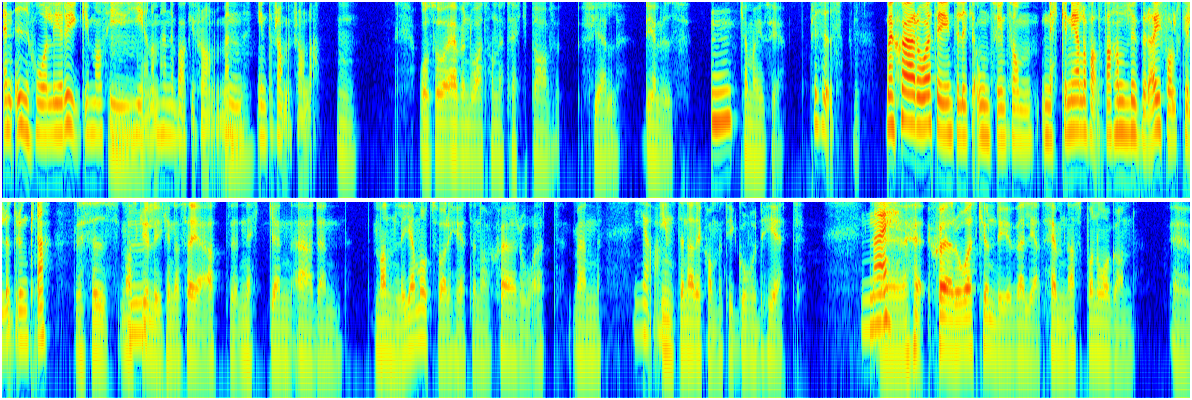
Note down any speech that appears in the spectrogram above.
en ihålig rygg. Man ser ju Mm. igenom henne bakifrån men Mm. inte framifrån då. Mm. Och så även då att hon är täckt av fjäll, delvis, Mm, kan man ju se. precis. Men sjörået är ju inte lika ondsint som Näcken i alla fall. För han lurar ju folk till att drunkna. Precis, man Mm. skulle ju kunna säga att Näcken är den manliga motsvarigheten av sjörået, men Ja. inte när det kommer till godhet. Nej. Eh, sjörået kunde ju välja att hämnas på någon. Eh,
